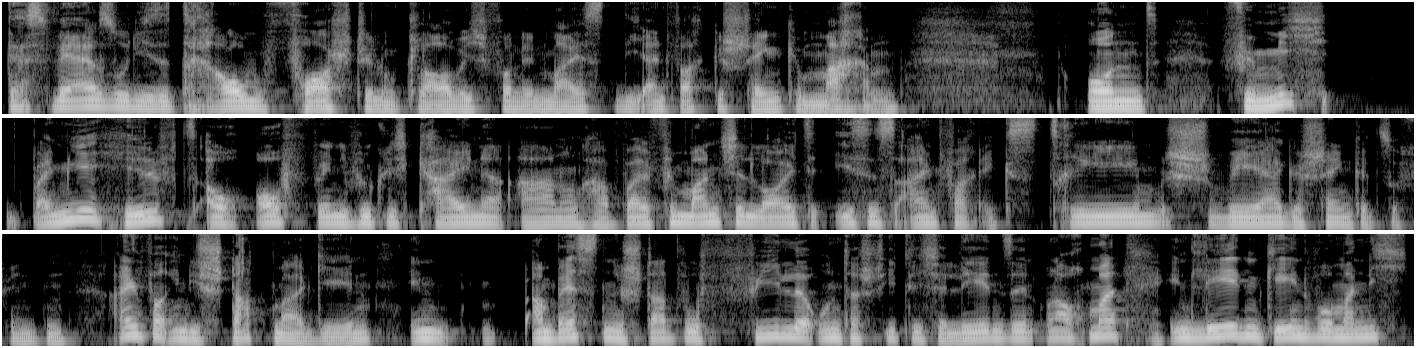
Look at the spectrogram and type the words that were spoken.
das wäre so diese Traumvorstellung, glaube ich, von den meisten, die einfach Geschenke machen. Und für mich bei mir hilft es auch oft, wenn ich wirklich keine Ahnung habe, weil für manche Leute ist es einfach extrem schwer, Geschenke zu finden. Einfach in die Stadt mal gehen, in, am besten eine Stadt, wo viele unterschiedliche Läden sind und auch mal in Läden gehen, wo man nicht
